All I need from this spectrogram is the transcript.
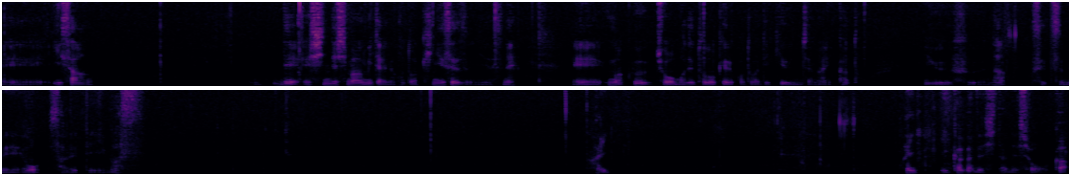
えー、胃酸で死んでしまうみたいなことは気にせずにですね、えー、うまく腸まで届けることができるんじゃないかというふうな説明をされています。はい、はい、いかがでしたでしょうか？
